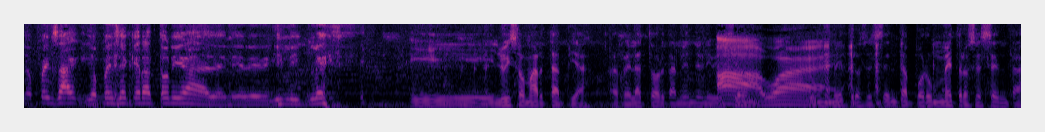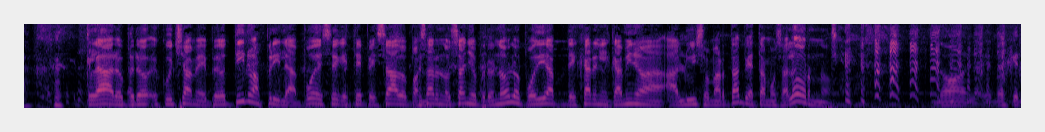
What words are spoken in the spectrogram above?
yo pensaba, yo pensé que era Tony Adams, el, el- el inglés. y Luis Omar Tapia, el relator también de Univisión. Ah, bueno. Un metro sesenta por un metro sesenta. Claro, pero escúchame, pero Tino Asprila puede ser que esté pesado, pasaron los años, pero no lo podía dejar en el camino a, a Luis Omar Tapia, estamos al horno. No, no, no es que-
